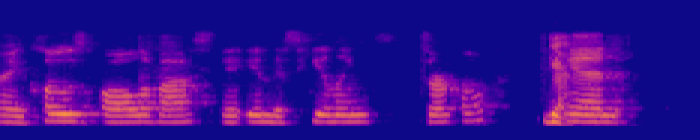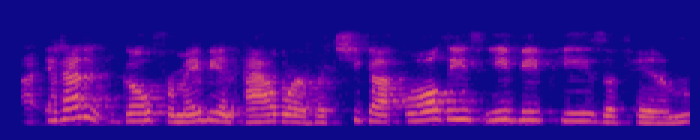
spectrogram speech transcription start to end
I enclosed all of us in, in this healing circle. yes. And it had to go for maybe an hour, but she got all these EVPs of him,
